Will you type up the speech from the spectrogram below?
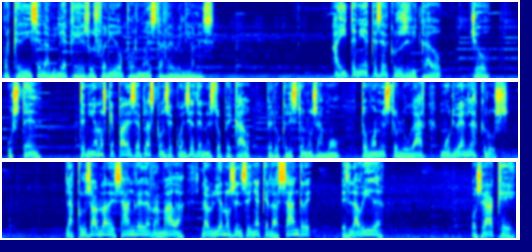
porque dice la Biblia que Jesús fue herido por nuestras rebeliones. Ahí tenía que ser crucificado yo, usted. Teníamos que padecer las consecuencias de nuestro pecado, pero Cristo nos amó, tomó nuestro lugar, murió en la cruz. La cruz habla de sangre derramada. La Biblia nos enseña que la sangre es la vida. O sea que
